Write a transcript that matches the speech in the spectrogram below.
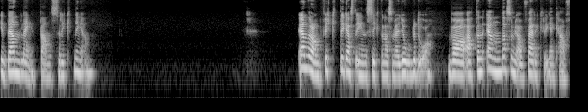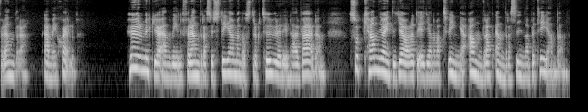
i den längtans riktningen. En av de viktigaste insikterna som jag gjorde då var att den enda som jag verkligen kan förändra är mig själv. Hur mycket jag än vill förändra systemen och strukturer i den här världen så kan jag inte göra det genom att tvinga andra att ändra sina beteenden.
